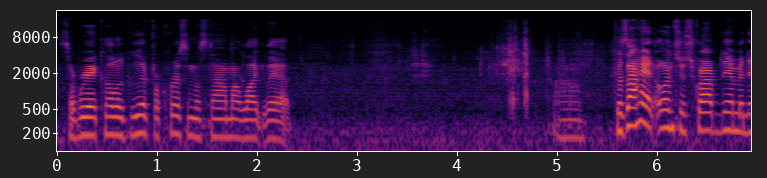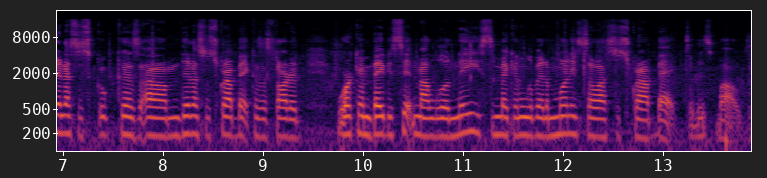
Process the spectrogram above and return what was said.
It's a red color, good for Christmas time. I like that because uh, I had unsubscribed them and then I because um then I subscribed back because I started working babysitting my little niece and making a little bit of money so I subscribed back to this box.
